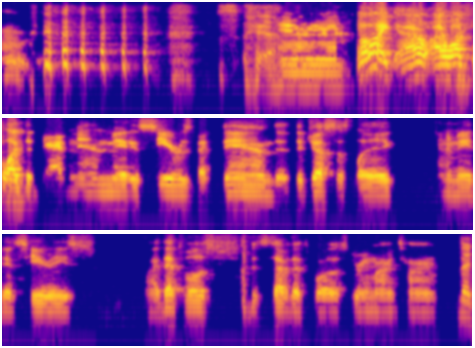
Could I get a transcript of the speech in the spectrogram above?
time? With yeah. and but like I, I watched like the Batman animated series back then, the, the Justice League animated series. Like that was the stuff that was during my time. The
